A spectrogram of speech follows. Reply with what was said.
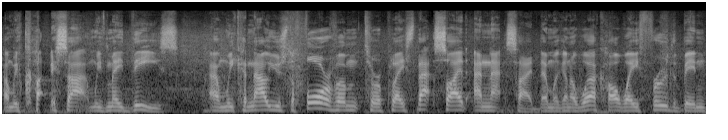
and we've cut this out and we've made these. And we can now use the four of them to replace that side and that side. Then we're gonna work our way through the bin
